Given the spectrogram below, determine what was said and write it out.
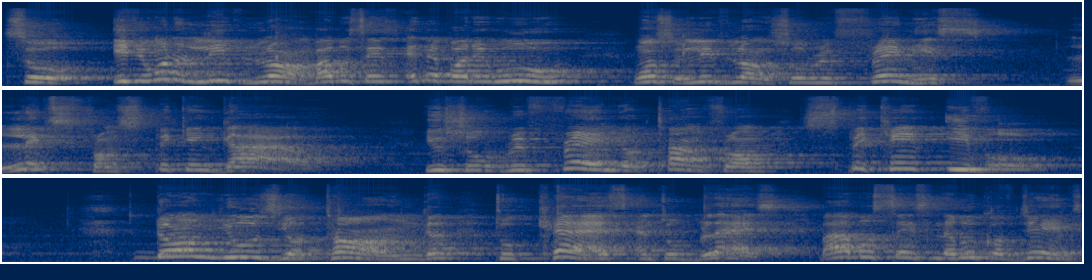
So if you want to live long, Bible says anybody who wants to live long should refrain his lips from speaking guile. You should refrain your tongue from speaking evil. Don't use your tongue to curse and to bless. Bible says in the book of James,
